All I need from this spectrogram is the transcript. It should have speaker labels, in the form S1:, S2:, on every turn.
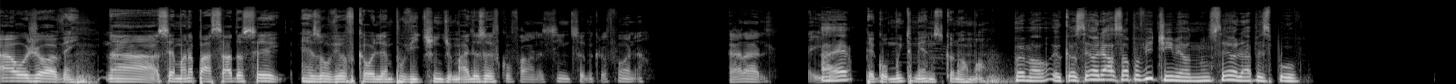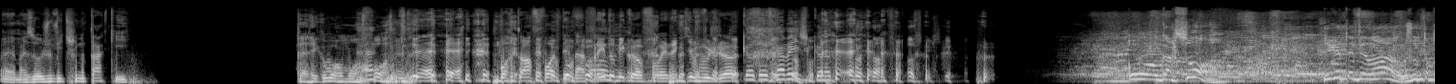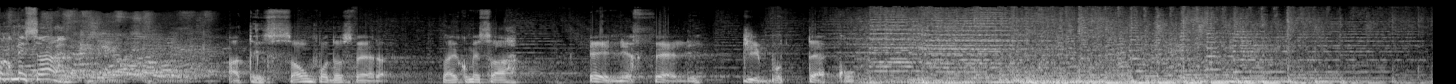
S1: Ah, ô jovem, na semana passada você resolveu ficar olhando pro Vitinho demais, você ficou falando assim do seu microfone. Caralho. Aí
S2: Ah, é?
S1: pegou muito menos que o normal.
S2: Foi mal. Eu que eu sei olhar só pro Vitinho, meu. Não sei olhar pra esse povo.
S1: É, mas hoje o Vitinho tá aqui.
S3: Pera aí que eu vou arrumar uma
S2: É?
S3: foto.
S1: Bota uma foto na frente do microfone aqui pro jogo.
S2: Porque eu tenho que ficar meio de canto.
S4: Ô garçom, liga a TV lá, o jogo tá pra começar.
S5: Atenção, Podosfera. Vai começar NFL de Boteco.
